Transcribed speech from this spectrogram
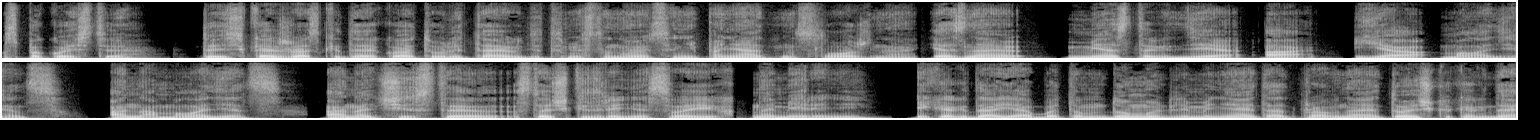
спокойствия. То есть каждый раз, когда я куда-то улетаю, где-то мне становится непонятно, сложно, я знаю место, где, а, я молодец, она молодец, она чистая с точки зрения своих намерений. И когда я об этом думаю, для меня это отправная точка, когда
